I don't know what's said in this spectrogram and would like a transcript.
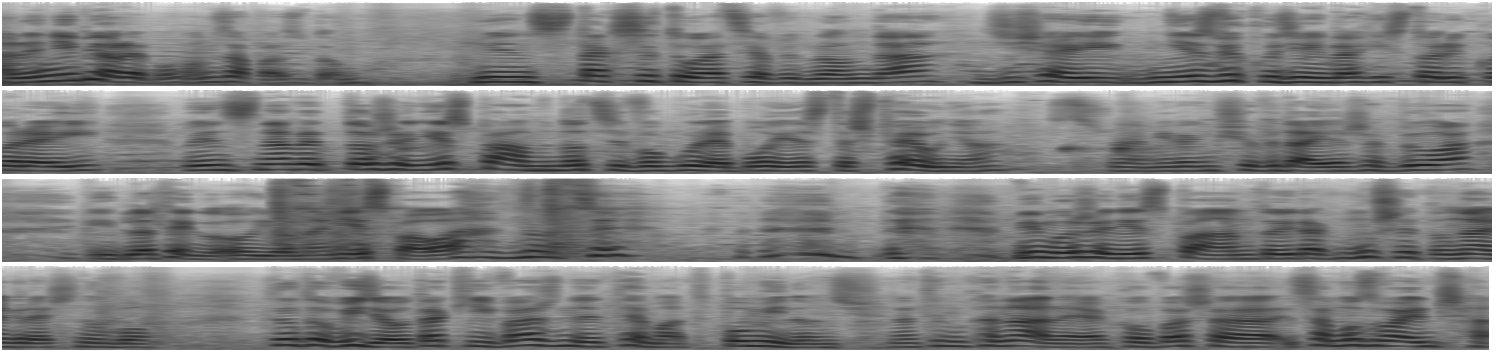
Ale nie biorę, bo mam zapas w domu. Więc tak sytuacja wygląda. Dzisiaj niezwykły dzień dla historii Korei, więc nawet to, że nie spałam w nocy w ogóle, bo jest też pełnia, przynajmniej tak mi się wydaje, że była i dlatego ona nie spała w nocy. Mimo, że nie spałam, to i tak muszę to nagrać, no bo kto to widział, taki ważny temat pominąć na tym kanale, jako wasza samozwańcza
